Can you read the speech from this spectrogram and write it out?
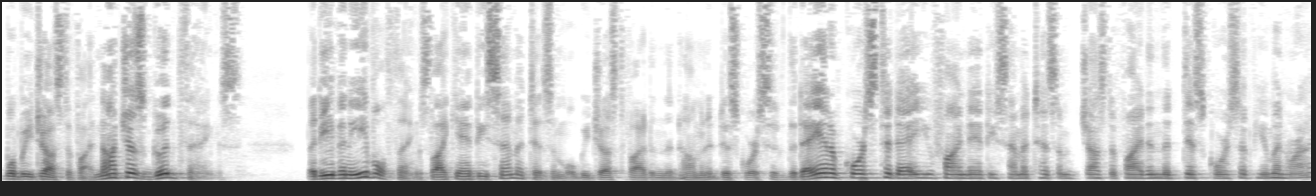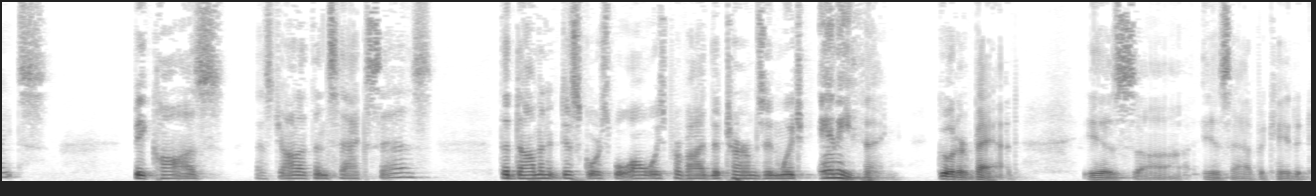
will be justified, not just good things, but even evil things like anti-Semitism will be justified in the dominant discourse of the day. And of course, today you find anti-Semitism justified in the discourse of human rights because, as Jonathan Sacks says, the dominant discourse will always provide the terms in which anything, good or bad, is uh, is advocated.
